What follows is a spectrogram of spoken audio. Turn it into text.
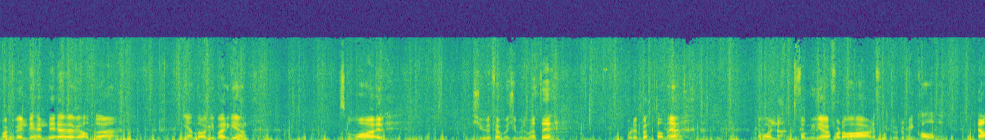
vært veldig heldige. Vi hadde en dag i Bergen som var 20-25 mm, hvor det bøtta ned. Det var litt for mye, for da er det fort gjort å bli kald. Ja.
